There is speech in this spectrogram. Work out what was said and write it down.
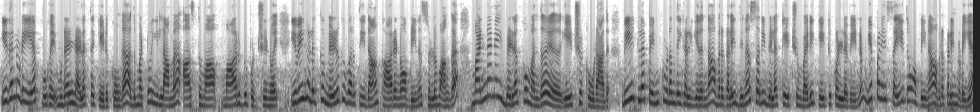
இதனுடைய புகை உடல் நலத்தை கெடுக்குங்க. அது மட்டும் இல்லாமல் ஆஸ்துமா மார்பு புற்றுநோய் இவைகளுக்கு மெழுகுவர்த்தி தான் காரணம் அப்படின்னு சொல்லுவாங்க. மண்ணெண்ணெய் விளக்கும் வந்து ஏற்றக்கூடாது. வீட்டில் பெண் குழந்தைகள் இருந்தால் அவர்களை தினசரி விளக்கேற்றும்படி கேட்டுக்கொள்ள வேண்டும். எப்படி செய்தோம் அப்படின்னா அவர்களினுடைய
